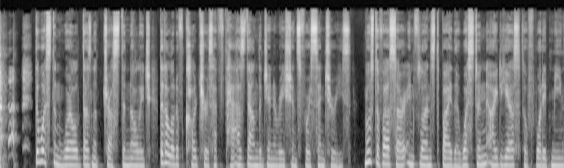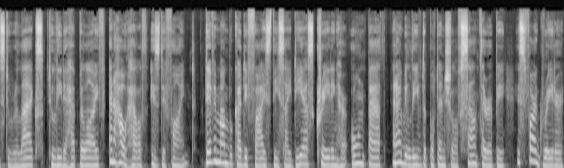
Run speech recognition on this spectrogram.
the Western world does not trust the knowledge that a lot of cultures have passed down the generations for centuries. Most of us are influenced by the Western ideas of what it means to relax, to lead a happy life, and how health is defined. Devi Mambouka defies these ideas, creating her own path, and I believe the potential of sound therapy is far greater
